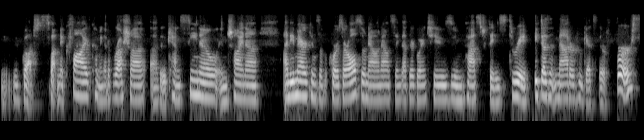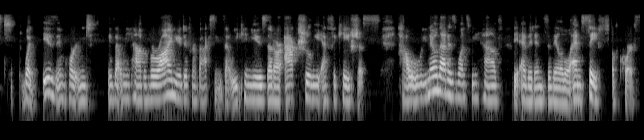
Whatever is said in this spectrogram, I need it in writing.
We've got Sputnik 5 coming out of Russia, uh, the CanSino in China, and the Americans, of course, are also now announcing that they're going to zoom past phase three. It doesn't matter who gets there first. What is important is that we have a variety of different vaccines that we can use that are actually efficacious. How will we know that is once we have the evidence available and safe, of course.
